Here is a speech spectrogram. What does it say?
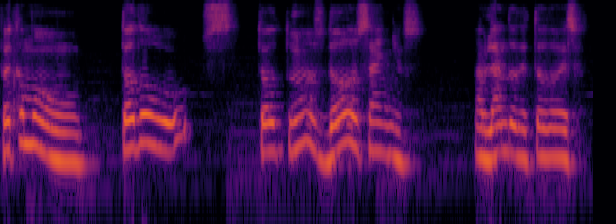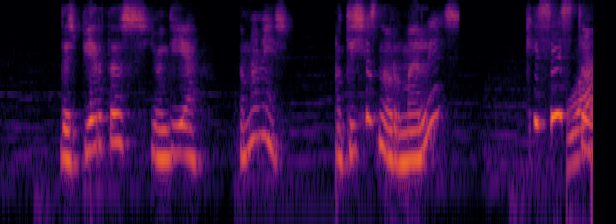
Fue como todo, todo unos dos años hablando de todo eso. Despiertas y un día, no mames, noticias normales. ¿Qué es esto?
